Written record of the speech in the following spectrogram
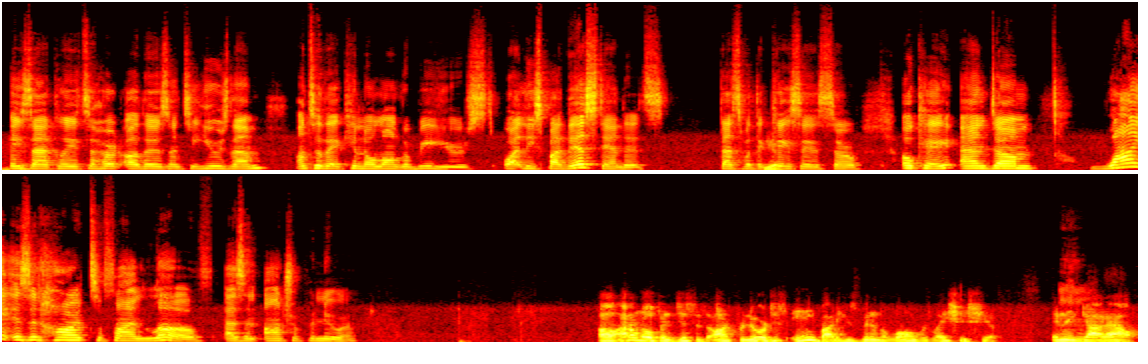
That's it. Exactly, to hurt others and to use them until they can no longer be used, or at least by their standards. That's what the Yes. case is. So, okay. And um, why is it hard to find love as an entrepreneur? Oh, I don't know if it's just as an entrepreneur, just anybody who's been in a long relationship and then hmm got out,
